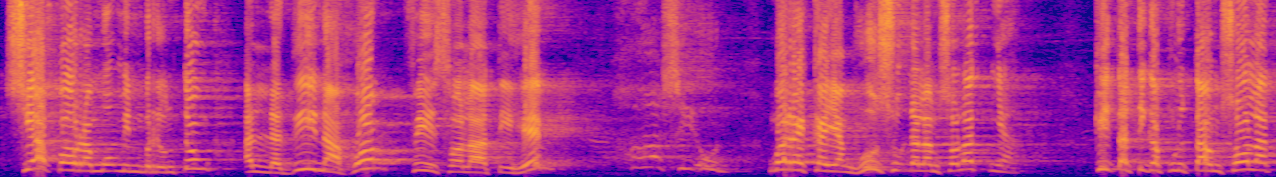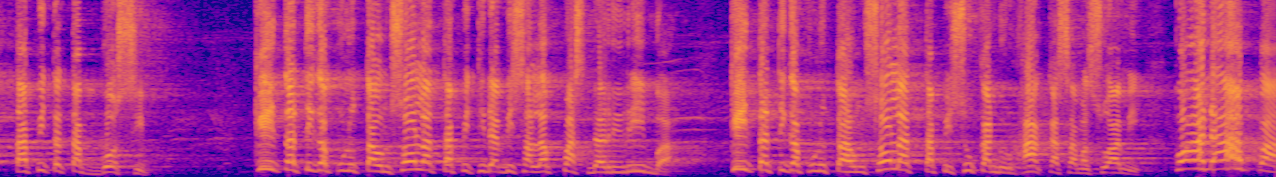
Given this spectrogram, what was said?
Siapa orang mukmin beruntung? Alladzina hum fi salatihim khasiun. Mereka yang husuk dalam sholatnya. Kita 30 tahun sholat tapi tetap gosip. Kita 30 tahun sholat tapi tidak bisa lepas dari riba. Kita 30 tahun sholat tapi suka durhaka sama suami. Kok ada apa?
